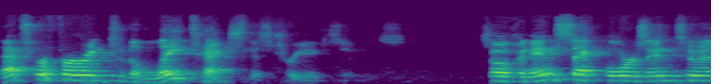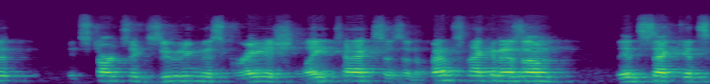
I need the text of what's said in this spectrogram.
That's referring to the latex this tree exudes. So if an insect bores into it, it starts exuding this grayish latex as a defense mechanism. The insect gets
